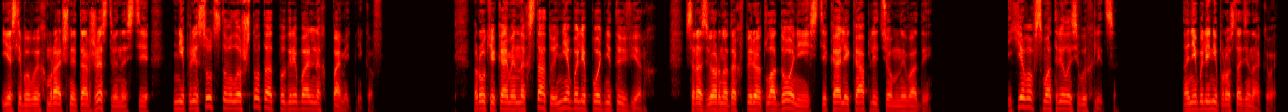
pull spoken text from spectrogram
если бы в их мрачной торжественности не присутствовало что-то от погребальных памятников. Руки каменных статуй не были подняты вверх. С развернутых вперед ладоней стекали капли темной воды. Ева всмотрелась в их лица. Они были не просто одинаковы.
